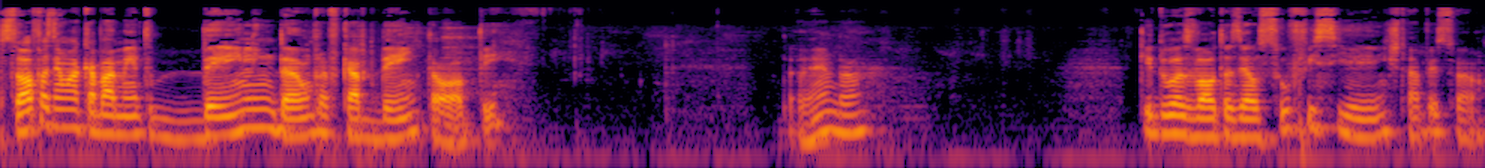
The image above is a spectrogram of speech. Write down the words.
Só fazer um acabamento bem lindão pra ficar bem top. Tá vendo, ó? Que duas voltas é o suficiente, tá, pessoal?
